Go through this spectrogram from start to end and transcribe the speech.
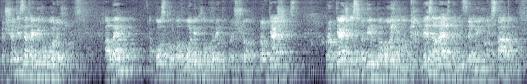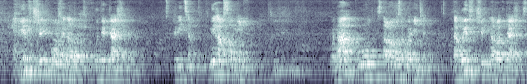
Про що ти взагалі говориш? Але апостол Павло він говорить про що? Про вдячність. Про вдячність один до одного, незалежно від земних обставин. Він вчить Божий народ бути вдячним. Дивіться, книга псалмів. Вона у старому заповіті. Давид вчить народ вдячності.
